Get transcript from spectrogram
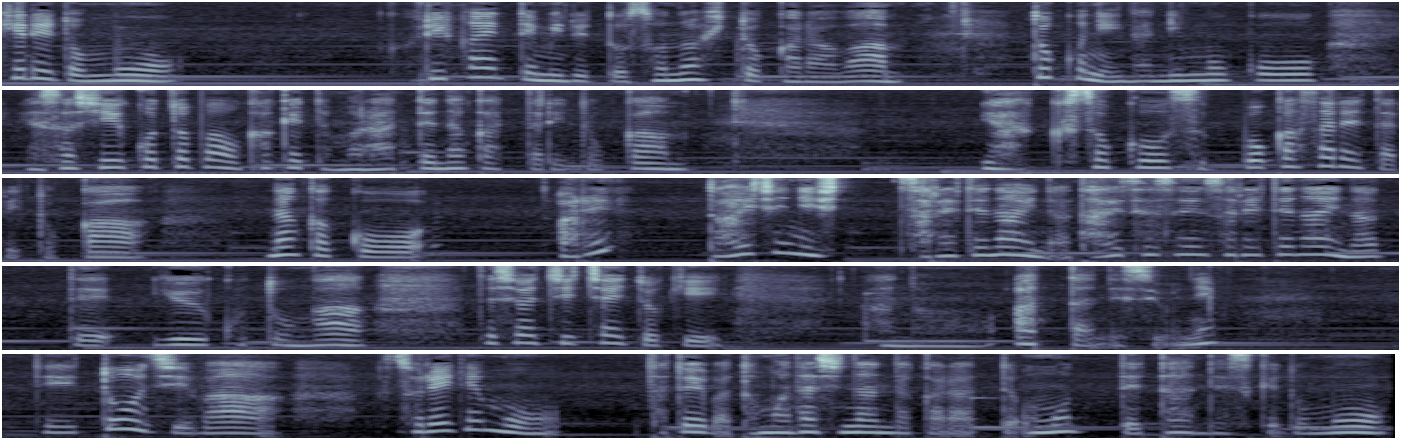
けれども振り返ってみるとその人からは特に何もこう優しい言葉をかけてもらってなかったりとか約束をすっぽかされたりとかなんかこうあれ？大事にされてないな大切にされてないなっていうことが私はちっちゃい時あのあったんですよね。で当時はそれでも例えば友達なんだからって思ってたんですけども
